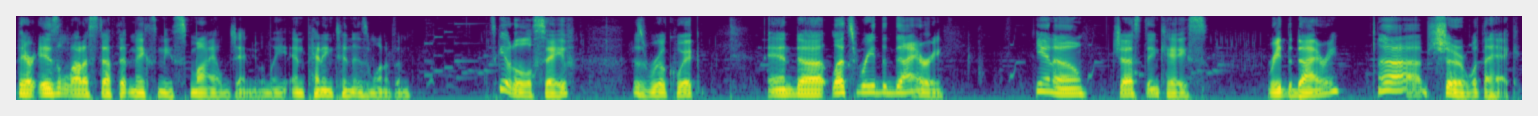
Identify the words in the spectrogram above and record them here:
there is a lot of stuff that makes me smile genuinely, and Pennington is one of them. Let's give it a little save, just real quick. And uh, let's read the diary. You know, just in case. Read the diary? Uh, sure, what the heck.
